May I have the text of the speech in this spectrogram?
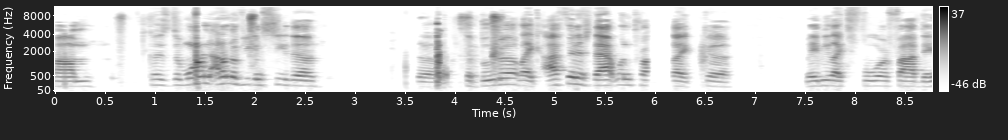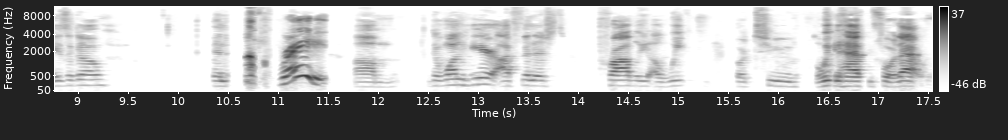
Yeah. Um, because the one I don't know if you can see the the the Buddha. Like I finished that one probably like uh, maybe like four or five days ago, and right. Um, the one here I finished probably a week or two, a week and a half before that one.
